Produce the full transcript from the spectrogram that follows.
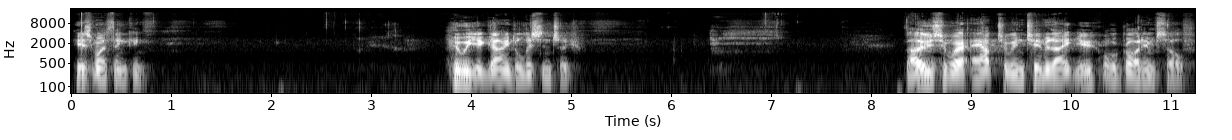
Here's my thinking who are you going to listen to? Those who are out to intimidate you or God Himself?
